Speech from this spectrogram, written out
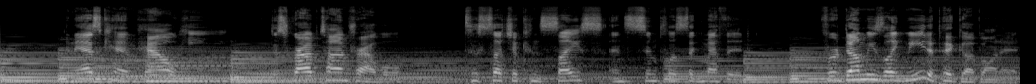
and ask him how he described time travel to such a concise and simplistic method for dummies like me to pick up on it.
